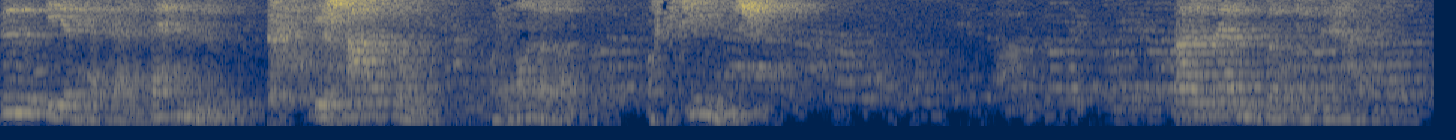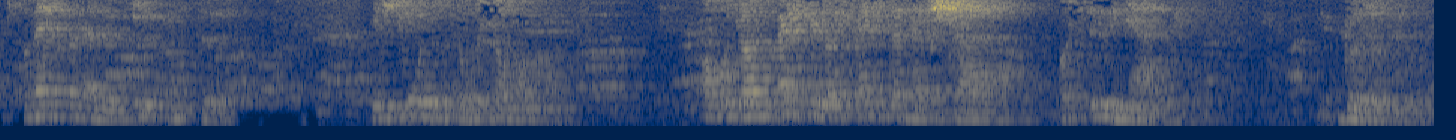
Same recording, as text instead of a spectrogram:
ő érhet el bennünk, és általuk az maradandó, az kincs. Pál felmutatja tehát a megfelelő építő és gyógyító szavakat, ahogyan beszél az ezredessel az ő nyelvén, görögül.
